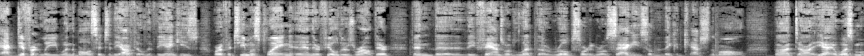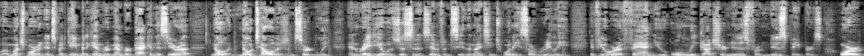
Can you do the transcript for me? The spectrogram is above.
act differently when the balls hit to the outfield. If the Yankees or if a team was playing and their fielders were out there, then the the fans would let the ropes sort of grow saggy so that they could catch the ball. But uh, yeah, it was m- much more of an intimate game. But again, remember, back in this era, no no television certainly, and radio was just in its infancy in the 1920s. So really, if you were a fan, you only got your news from newspapers or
